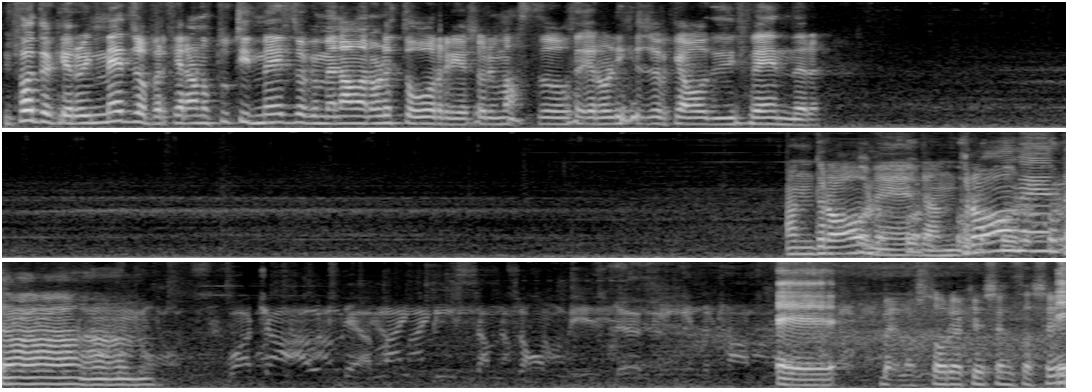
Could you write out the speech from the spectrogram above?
Il fatto è che ero in mezzo perché erano tutti in mezzo che menavano le torri e sono rimasto... ero lì che cercavo di difendere. In the top. Eh, Beh, la storia che è senza senso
